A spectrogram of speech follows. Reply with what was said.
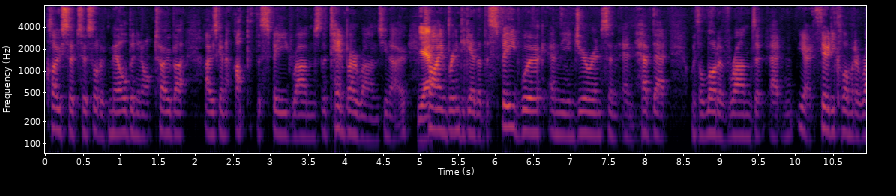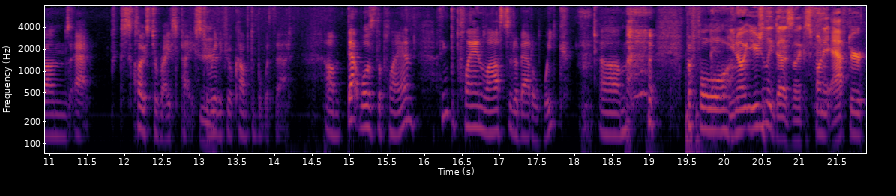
closer to sort of Melbourne in October, I was going to up the speed runs, the tempo runs, you know, Yeah. try and bring together the speed work and the endurance and, and have that with a lot of runs at, at you know 30 kilometer runs at close to race pace Mm. to really feel comfortable with that. Um, that was the plan. I think the plan lasted about a week um, before. You know, it usually does. Like it's funny after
